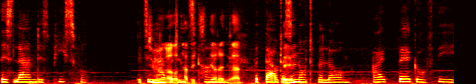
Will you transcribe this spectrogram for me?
this land is peaceful. Its 조용하고 inhabitants 다들 kind, 친절하지만 but thou dost 에? not belong. I beg of thee,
